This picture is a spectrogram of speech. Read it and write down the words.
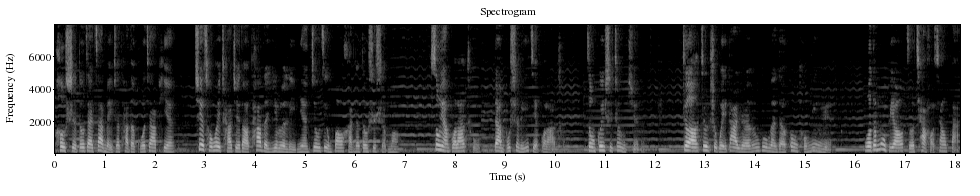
后世都在赞美着他的国家篇，却从未察觉到他的议论里面究竟包含的都是什么。颂扬柏拉图。但不是理解柏拉图，总归是正确的。这正是伟大人物们的共同命运。我的目标则恰好相反，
